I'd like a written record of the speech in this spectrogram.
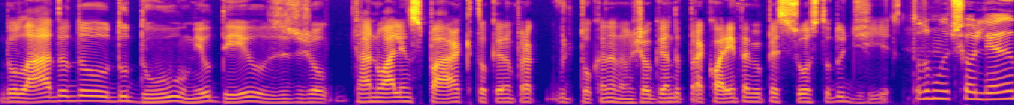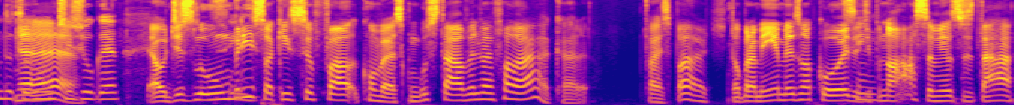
do lado do Dudu, meu Deus, tá no Allianz Parque tocando para tocando não, jogando para 40 mil pessoas todo dia. Todo mundo te olhando, todo É. mundo te julgando. É o deslumbre, Sim. só que se eu falo, converso com o Gustavo, ele vai falar, ah, cara, faz parte. Então, pra mim é a mesma coisa. Sim. Tipo, nossa, meu, você tá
